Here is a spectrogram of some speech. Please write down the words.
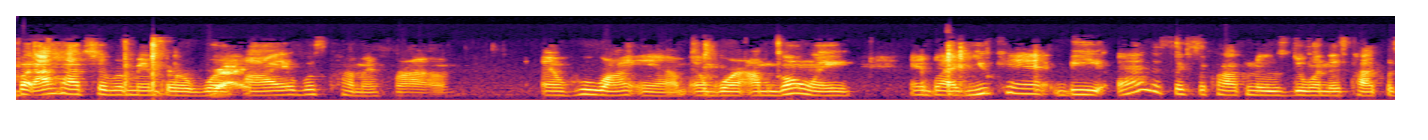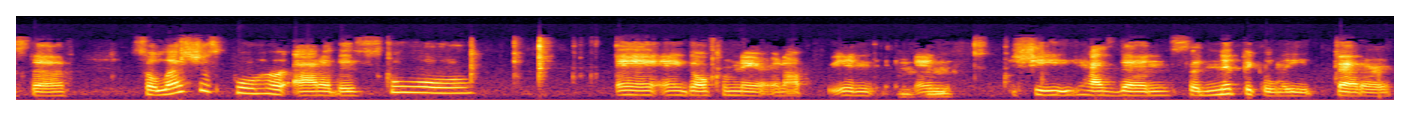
but I had to remember where right. I was coming from, and who I am, and where I'm going, and like, you can't be on the six o'clock news doing this type of stuff. So let's just pull her out of this school and, and go from there. And I and mm-hmm. and she has done significantly better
